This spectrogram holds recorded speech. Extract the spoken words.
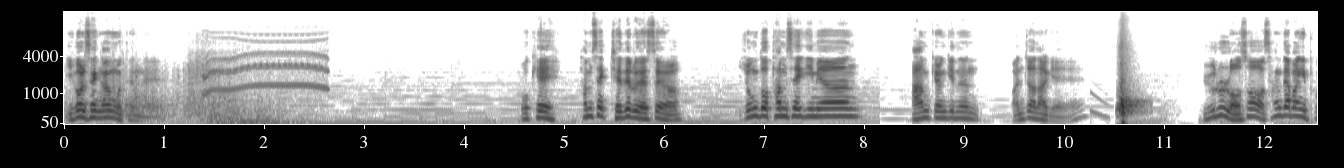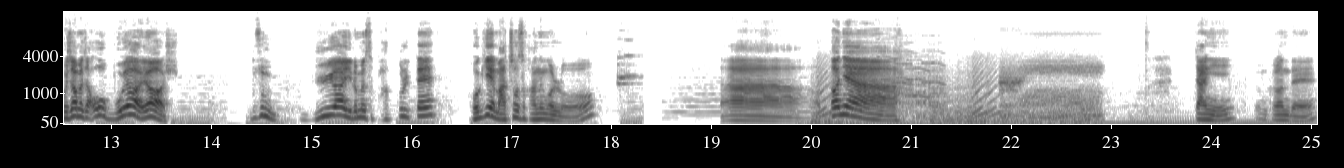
이걸 생각 못했네. 오케이 탐색 제대로 됐어요. 이 정도 탐색이면 다음 경기는 완전하게 뮤를 넣어서 상대방이 보자마자 어 뭐야 야 씨, 무슨 뮤야 이러면서 바꿀 때 거기에 맞춰서 가는 걸로. 자 어떠냐? 짱이 좀 그런데.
